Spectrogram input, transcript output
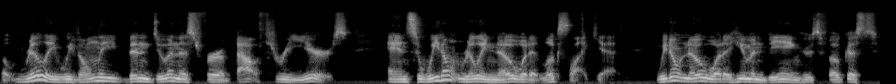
but really we've only been doing this for about three years. And so we don't really know what it looks like yet. We don't know what a human being who's focused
